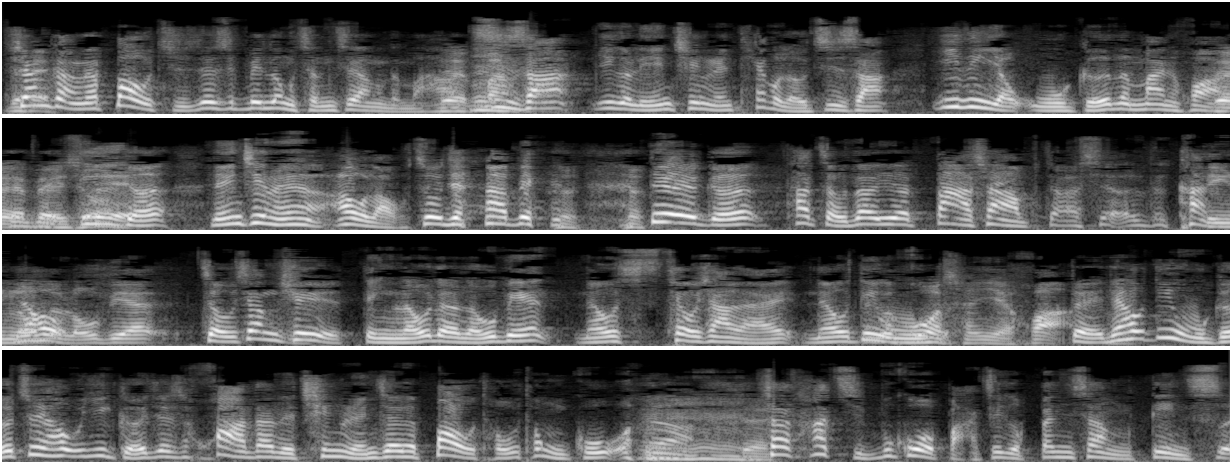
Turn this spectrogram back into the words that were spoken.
香港的报纸就是被弄成这样的嘛。哈，自杀，一个年轻人跳楼自杀，一定有五格的漫画，对不对？第一格，年轻人很懊恼，坐在那边；第二格，他走到一个大厦看，顶楼的楼边。走上去顶楼的楼边，然后跳下来，然后第五过程也画对，然后第五格最后一格就是画他的亲人在那抱头痛哭，啊，这他只不过把这个搬上电视，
